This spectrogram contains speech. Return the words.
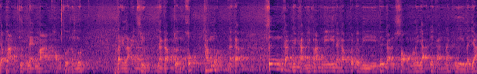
จะผ่านจุดแลนด์มาร์คของสวนนงนุษหลาย ๆ จุดนะครับ จนครบทั้งหมดนะครับ ซึ่งการแข่งขันในครั้งนี้นะครับ ก็จะมีด้วยกัน 2 ระยะด้วยกันนั่นคือระยะ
